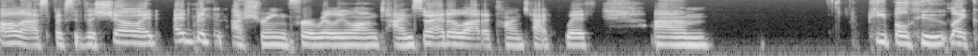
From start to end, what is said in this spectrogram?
all aspects of the show. I'd, I'd been ushering for a really long time, so I had a lot of contact with um, people who like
